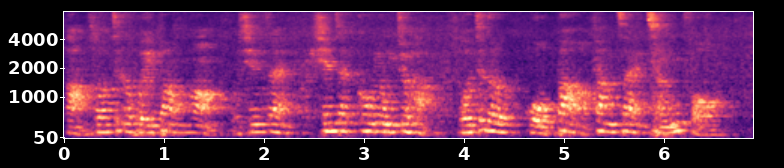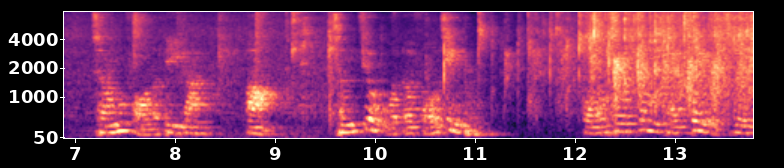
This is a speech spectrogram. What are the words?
啊，说这个回报哈，我现在现在够用就好，我这个果报放在成佛成佛的地方啊，成就我的佛净土。我们说这样才最有智慧。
